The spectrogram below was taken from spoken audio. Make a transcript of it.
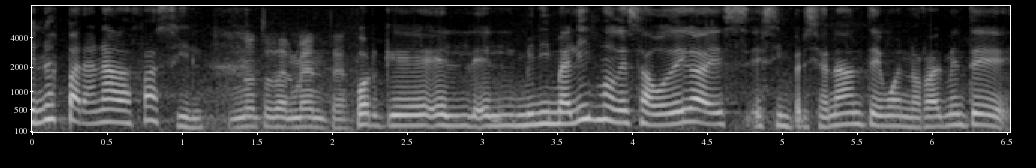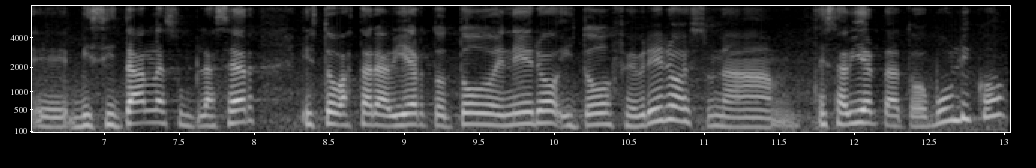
que no es para nada fácil. No totalmente. Porque el, minimalismo de esa bodega es, impresionante. Bueno, realmente eh, visitarla es un placer. Esto va a estar abierto todo enero y todo febrero. Es, una, es abierta a todo público.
